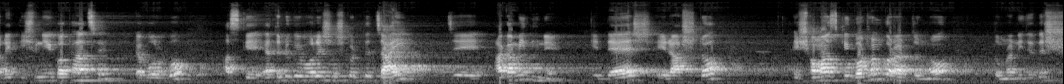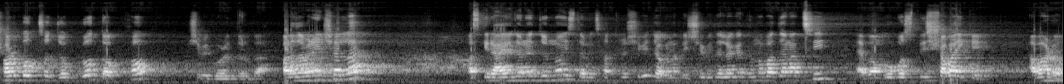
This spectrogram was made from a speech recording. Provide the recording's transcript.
অনেক ইস্যু নিয়ে কথা আছে, এটা বলব। আজকে এতটুকুই বলে শেষ করতে চাই যে, আগামী দিনে এই দেশ এই রাষ্ট্র এই সমাজকে গঠন করার জন্য তোমরা নিজেদের সর্বোচ্চ যোগ্য, দক্ষ হিসেবে গড়ে তুলবা। পারা যাবে না ইনশাল্লাহ আজকের আয়োজনের জন্য ইসলামী ছাত্র শিবির, জগন্নাথ বিশ্ববিদ্যালয়কে ধন্যবাদ জানাচ্ছি এবং উপস্থিত সবাইকে আবারও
